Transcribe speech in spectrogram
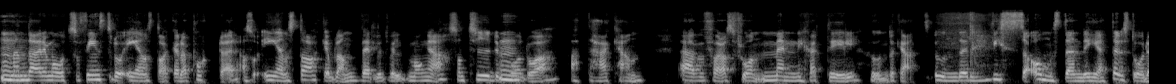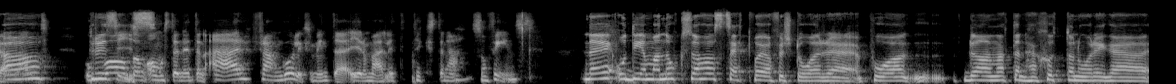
Mm. Men däremot så finns det då enstaka rapporter, alltså enstaka bland väldigt, väldigt många, som tyder på Mm. då att det här kan överföras från människa till hund och katt under vissa omständigheter, står det Ja, överallt. Och vad precis. de omständigheterna är framgår liksom inte i de här lite texterna som finns. Nej, och det man också har sett vad jag förstår eh, på mm, bland annat den här 17-åriga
